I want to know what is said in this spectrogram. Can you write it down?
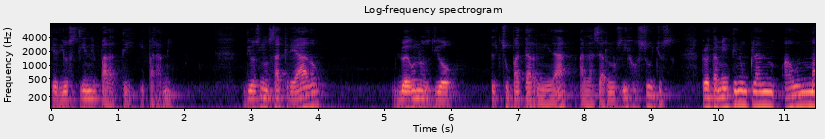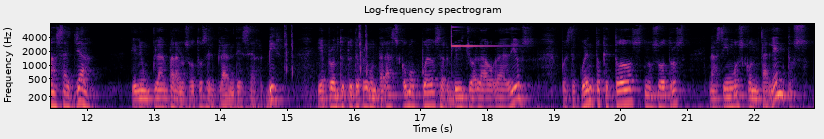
que Dios tiene para ti y para mí. Dios nos ha creado, luego nos dio su paternidad al hacernos hijos suyos, pero también tiene un plan aún más allá. Tiene un plan para nosotros, el plan de servir. Y de pronto tú te preguntarás, ¿cómo puedo servir yo a la obra de Dios? Pues te cuento que todos nosotros nacimos con talentos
